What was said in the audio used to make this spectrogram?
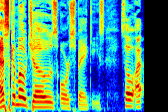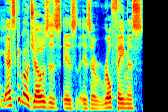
Eskimo Joe's or Spanky's. So uh, Eskimo Joe's is is is a real famous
